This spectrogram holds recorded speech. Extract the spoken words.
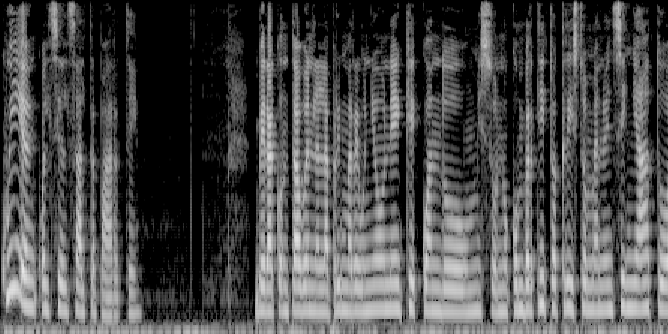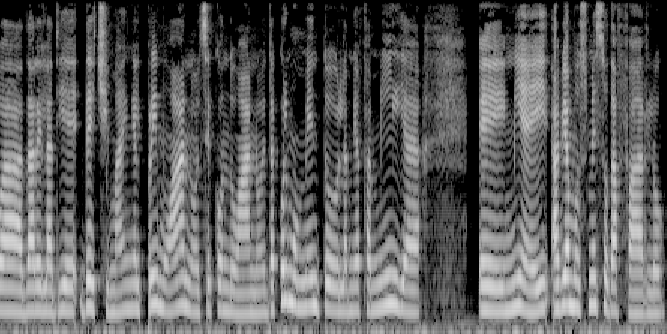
Qui o in qualsiasi altra parte. Vi raccontavo nella prima riunione che quando mi sono convertito a Cristo mi hanno insegnato a dare la die- decima nel primo anno, il secondo anno e da quel momento la mia famiglia e i miei abbiamo smesso da farlo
